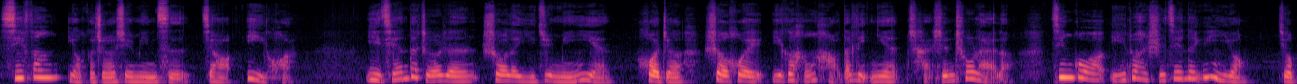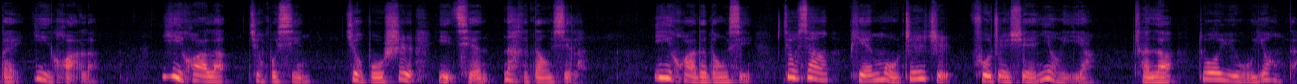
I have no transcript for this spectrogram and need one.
西方有个哲学名词叫异化。以前的哲人说了一句名言，或者社会一个很好的理念产生出来了，经过一段时间的运用，就被异化了。异化了就不行，就不是以前那个东西了。异化的东西就像骈母之指、复坠玄有一样，成了多余无用的。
